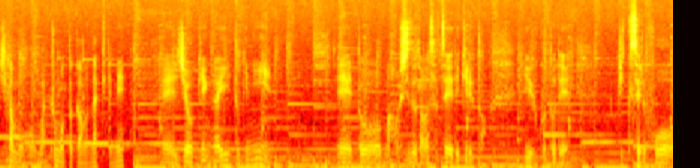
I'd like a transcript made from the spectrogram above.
しかも、まあ、雲とかもなくてね、えー条件がいい時に、えーとまあ、星空を撮影できるということで Pixel 4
